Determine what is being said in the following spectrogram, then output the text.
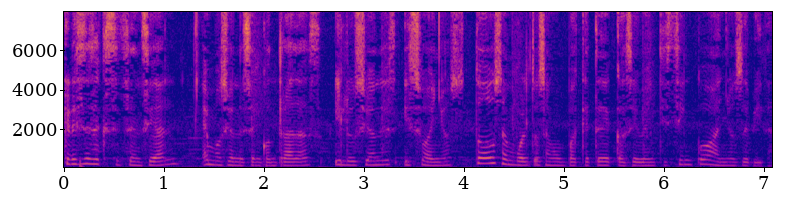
Crisis existencial, emociones encontradas, ilusiones y sueños, todos envueltos en un paquete de casi 25 años de vida.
